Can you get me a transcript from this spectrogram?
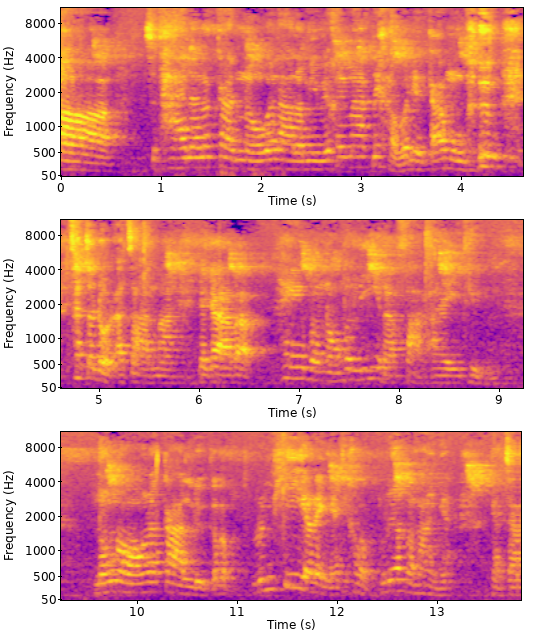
เอ่อ สุดท้ายแล้วแล้วกันเนาะเวลาเรามีไม่ค่อยมากได้ข่าวว่าเรียนเก้าโมงครึ่งถ้าจะโดดอาจารย์มาอยากจะแบบให้น้องบอลลี่นะฝากอะไรถึงน้องๆแล้วกันหรือก็แบบรุ่นพี่อะไรเงี้ยที่เขาแบบเลือกเรามาอย่างเงี้ยอยากจะ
